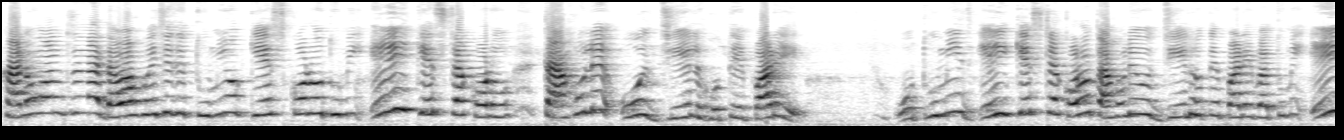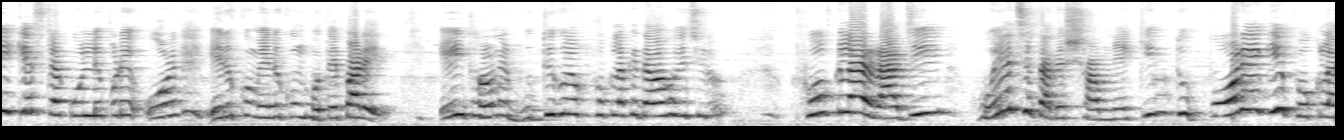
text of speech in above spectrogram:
কারও মন্ত্রণা দেওয়া হয়েছে যে, তুমিও কেস করো, তুমি এই কেসটা করো, তাহলে ও জেল হতে পারে। ও তুমি এই কেসটা করো, তাহলে ও জেল হতে পারে বা তুমি এই কেসটা করলে পরে ওর এরকম এরকম হতে পারে। এই ধরনের বুদ্ধিগুলো ফোকলাকে দেওয়া হয়েছিল। ফোকলা রাজি হয়েছে তাদের সামনে, কিন্তু পরে গিয়ে ফোকলা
